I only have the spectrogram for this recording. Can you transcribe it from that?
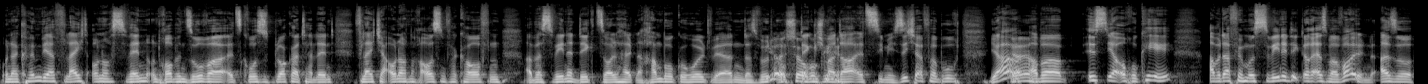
und dann können wir ja vielleicht auch noch Sven und Robin Sova als großes Blockertalent vielleicht ja auch noch nach außen verkaufen. Aber Svenedikt soll halt nach Hamburg geholt werden. Das wird ja, auch, denke okay. ich mal, da als ziemlich sicher verbucht. Ja, ja, aber ist ja auch okay. Aber dafür muss Svenedikt doch erstmal wollen. Also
